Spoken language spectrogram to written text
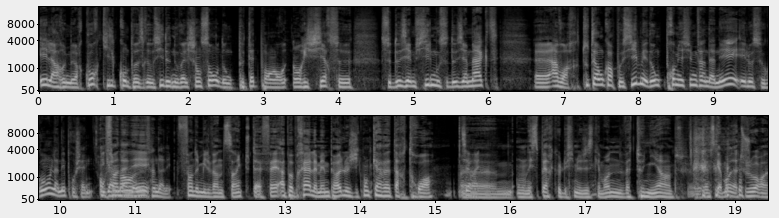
Et la rumeur court qu'il composerait aussi de nouvelles chansons, donc peut-être pour en- enrichir ce deuxième film ou ce deuxième acte. Euh, à voir. Tout est encore possible, mais donc premier film fin d'année et le second l'année prochaine. En fin d'année. euh, fin d'année. Fin 2025, tout à fait. À peu près à la même période, logiquement, qu'Avatar 3. C'est vrai. Euh, On espère que le film de James Cameron va tenir. hein, parce que James Cameron a toujours euh,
